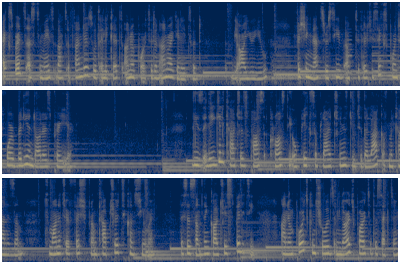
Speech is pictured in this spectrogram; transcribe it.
Experts estimate that offenders with illicit, unreported, and unregulated the IUU fishing nets receive up to $36.4 billion per year. These illegal catches pass across the opaque supply chains due to the lack of mechanism to monitor fish from capture to consumer. This is something called traceability and import controls in large parts of the sector.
